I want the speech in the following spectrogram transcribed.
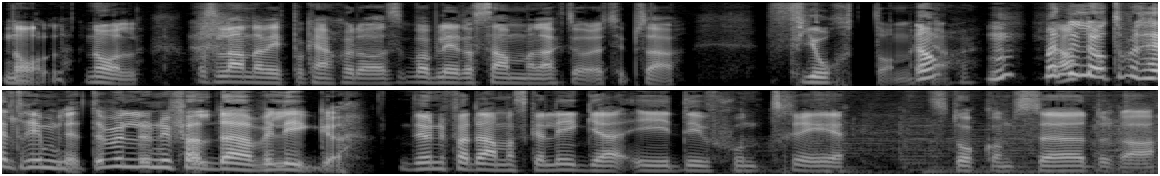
Noll. Noll. Och så landar vi på kanske då, vad blir det sammanlagt då? Typ så här 14 Ja, kanske. mm, men Ja. det låter väl helt rimligt. Det är väl ungefär där vi ligger. Det är ungefär där man ska ligga i division 3, Stockholm södra Ja.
